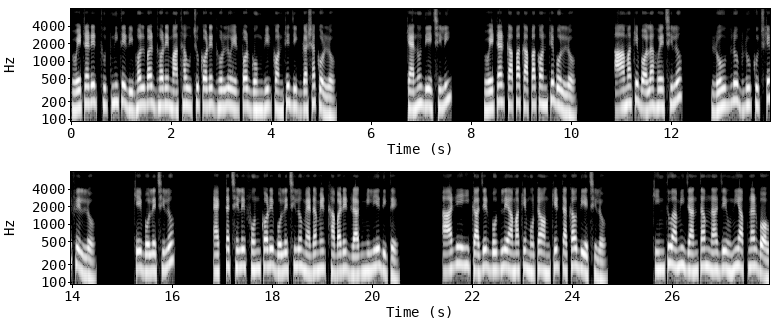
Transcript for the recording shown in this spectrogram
ওয়েটারের থুতনিতে রিভলভার ধরে মাথা উঁচু করে ধরল এরপর গম্ভীর কণ্ঠে জিজ্ঞাসা করল কেন দিয়েছিলি? ওয়েটার কাপা কাপা কণ্ঠে বলল "আ, আমাকে বলা হয়েছিল রৌদ্র ভ্রু কুচকে ফেলল। কে বলেছিল? একটা ছেলে ফোন করে বলেছিল ম্যাডামের খাবারে ড্রাগ মিলিয়ে দিতে। আর এই কাজের বদলে আমাকে মোটা অঙ্কের টাকাও দিয়েছিল। কিন্তু আমি জানতাম না যে উনি আপনার বউ।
